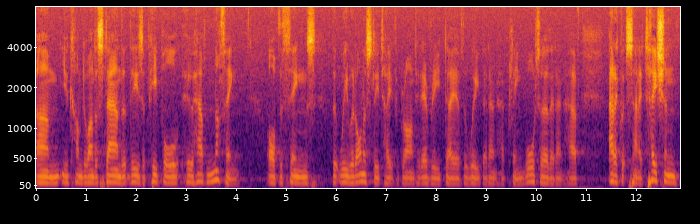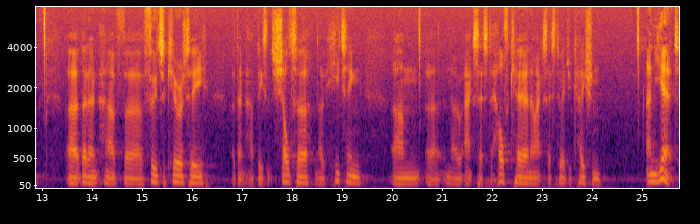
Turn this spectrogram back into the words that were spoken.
Um, you come to understand that these are people who have nothing of the things that we would honestly take for granted every day of the week. They don't have clean water, they don't have adequate sanitation, uh, they don't have uh, food security, they don't have decent shelter, no heating, um, uh, no access to healthcare, no access to education. And yet,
